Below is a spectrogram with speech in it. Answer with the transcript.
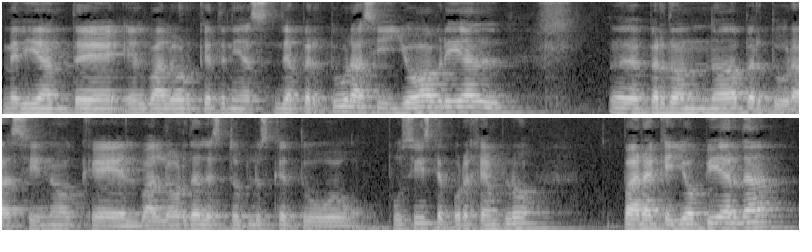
mediante el valor que tenías de apertura. Si yo abría el, eh, perdón, no de apertura, sino que el valor del stop loss que tú pusiste, por ejemplo, para que yo pierda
